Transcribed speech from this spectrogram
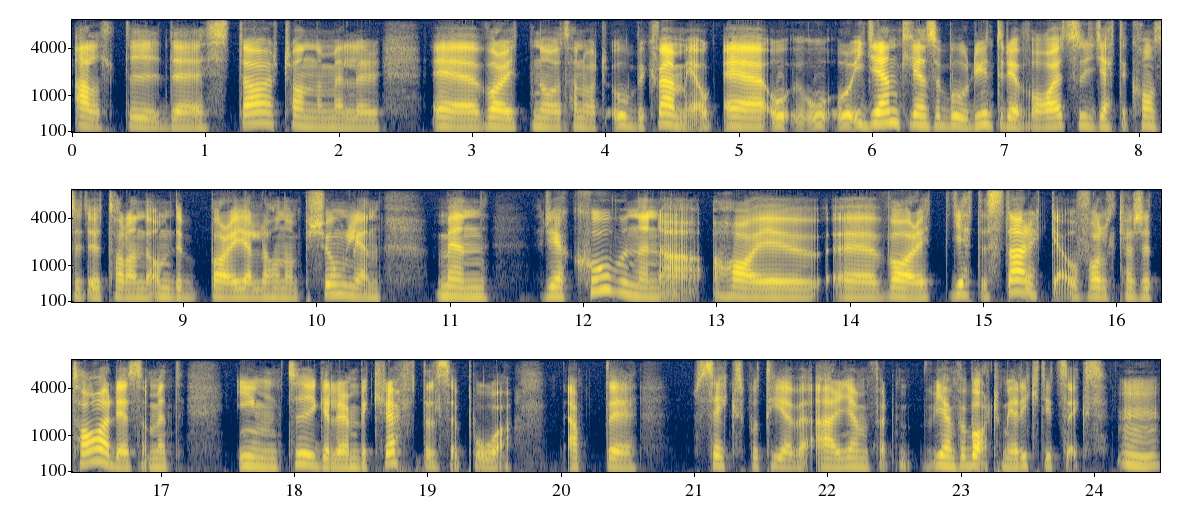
alltid eh, stört honom eller eh, varit något han varit obekväm med. Och, eh, och, och, och, egentligen så borde ju inte det vara ett så jättekonstigt uttalande om det bara gäller honom personligen. Men reaktionerna har ju eh, varit jättestarka och folk kanske tar det som ett intyg eller en bekräftelse på att eh, sex på tv är jämfört, jämförbart med riktigt sex. Mm.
